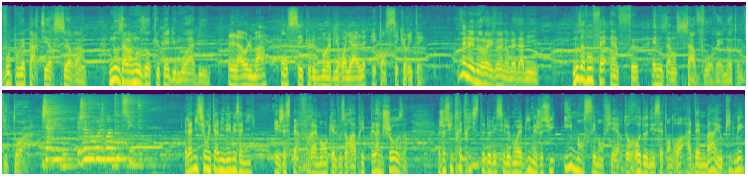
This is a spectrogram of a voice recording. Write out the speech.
Vous pouvez partir serein. Nous allons nous occuper du Moabi. La Olma, on sait que le Moabi royal est en sécurité. Venez nous rejoindre, mes amis. Nous avons fait un feu et nous allons savourer notre victoire. J'arrive, je vous rejoins tout de suite. La mission est terminée, mes amis, et j'espère vraiment qu'elle vous aura appris plein de choses. Je suis très triste de laisser le Moabi, mais je suis immensément fier de redonner cet endroit à Demba et aux Pygmées.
